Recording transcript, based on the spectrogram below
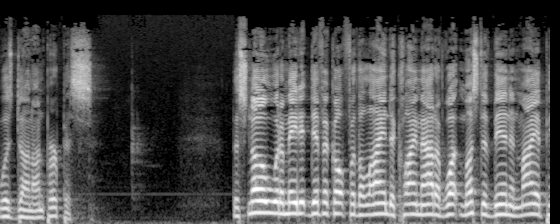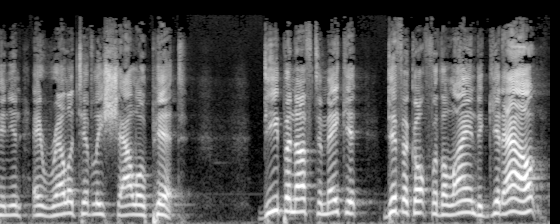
was done on purpose. The snow would have made it difficult for the lion to climb out of what must have been, in my opinion, a relatively shallow pit. Deep enough to make it difficult for the lion to get out,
